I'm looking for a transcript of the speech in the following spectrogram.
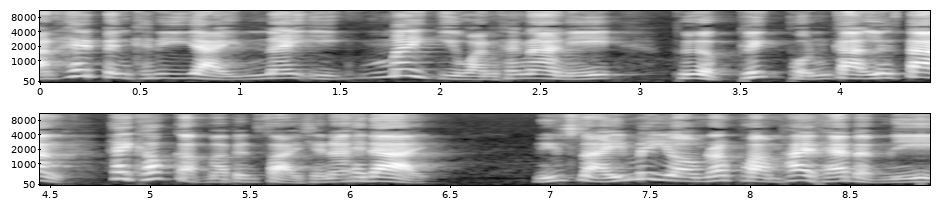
าลให้เป็นคดีใหญ่ในอีกไม่กี่วันข้างหน้านี้ เพื่อพลิกผลการเลือกตั้ง ให้เขากลับมาเป็นฝ่ายชนะให้ได้ นิสัยไม่ยอมรับความพ่ายแพ้แบบนี้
